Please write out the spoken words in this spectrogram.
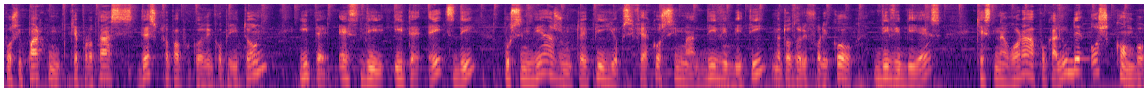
πως υπάρχουν και προτάσεις desktop αποκωδικοποιητών, είτε SD είτε HD, που συνδυάζουν το επίγειο ψηφιακό σήμα DVB-T με το δορυφορικό DVB-S και στην αγορά αποκαλούνται ως combo.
